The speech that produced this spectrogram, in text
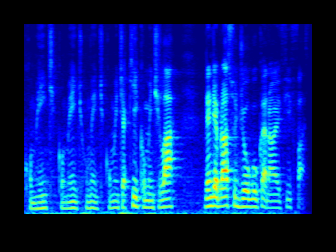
Comente, comente, comente, comente aqui, comente lá. Grande abraço, Diogo, canal FI Fácil.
